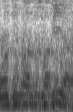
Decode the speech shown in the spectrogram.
Vou de bazuria.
